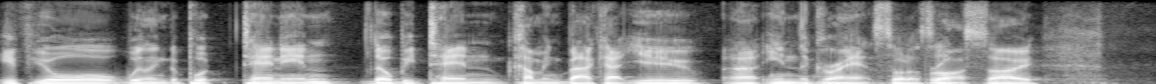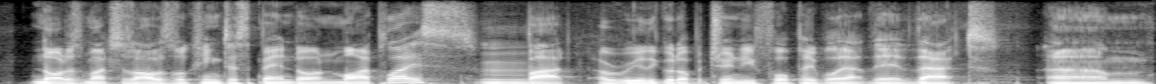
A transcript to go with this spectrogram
if you're willing to put ten in, there'll be ten coming back at you uh, in the grant sort of thing. Right. So. Not as much as I was looking to spend on my place, but a really good opportunity for people out there that um,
